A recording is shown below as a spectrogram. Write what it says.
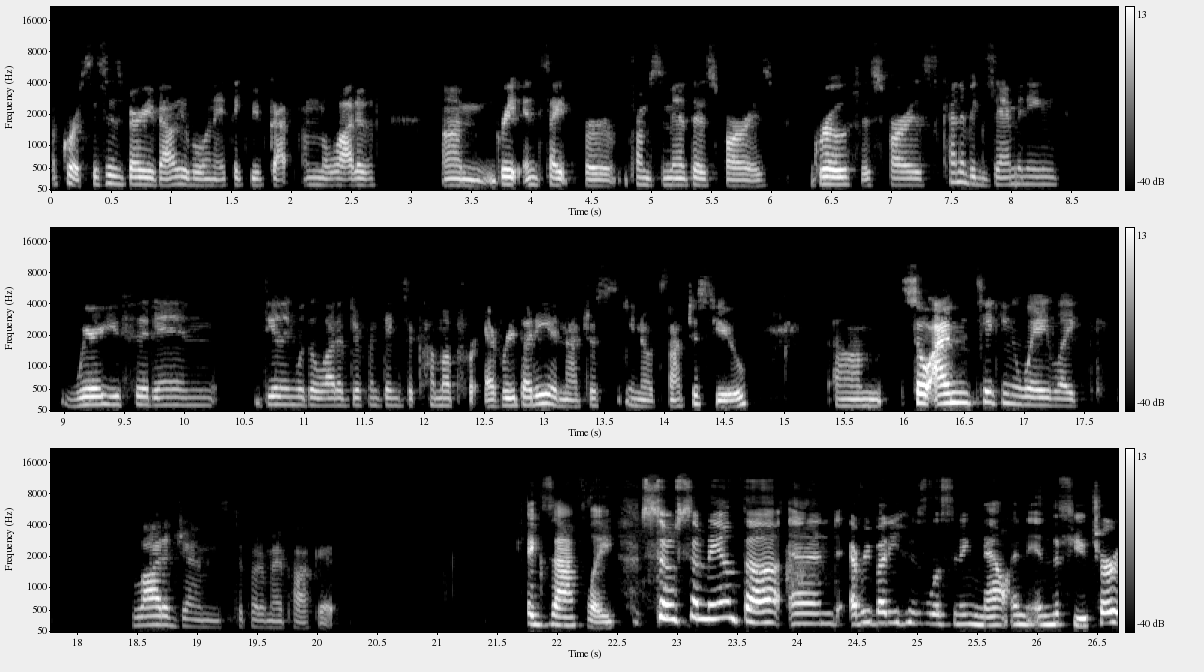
of course, this is very valuable, and I think we've gotten a lot of um, great insight for from Samantha as far as growth, as far as kind of examining where you fit in, dealing with a lot of different things that come up for everybody, and not just you know, it's not just you. Um, so I'm taking away like a lot of gems to put in my pocket. Exactly. So, Samantha and everybody who's listening now and in the future,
